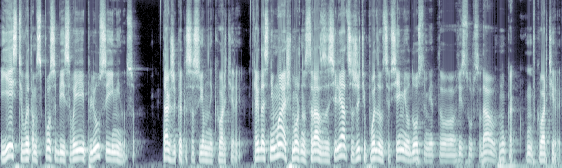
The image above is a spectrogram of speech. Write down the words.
Есть в этом способе и свои плюсы и минусы. Так же, как и со съемной квартирой. Когда снимаешь, можно сразу заселяться, жить и пользоваться всеми удобствами этого ресурса, да, ну, как в квартиры.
